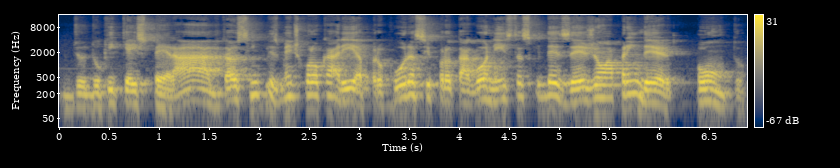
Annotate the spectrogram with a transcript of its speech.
de do que, que, é esperado, então eu simplesmente colocaria, procura-se protagonistas que desejam aprender, ponto.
